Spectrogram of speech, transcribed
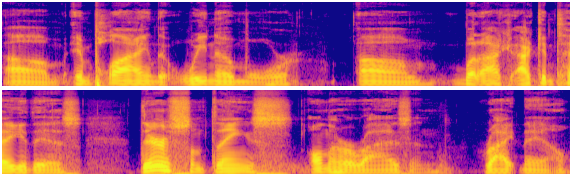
um, implying that we know more. Um, but I, I can tell you this: there are some things on the horizon right now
